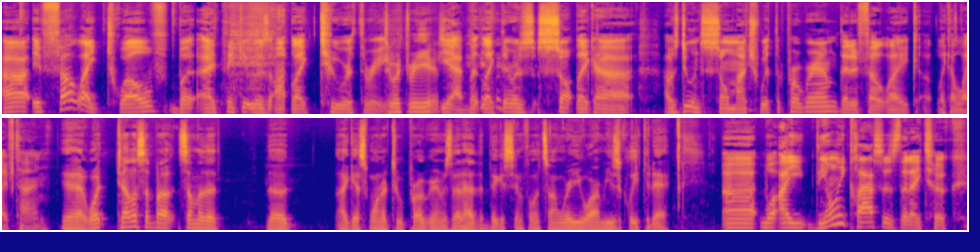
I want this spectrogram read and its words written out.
Uh, it felt like 12, but I think it was on, like two or three. Two or three years? Yeah, but like there was so like uh I was doing so much with the program that it felt like like a lifetime. Yeah. What? Tell us about some of the the I guess one or two programs that had the biggest influence on where you are musically today. Uh, well, I the only classes that I took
